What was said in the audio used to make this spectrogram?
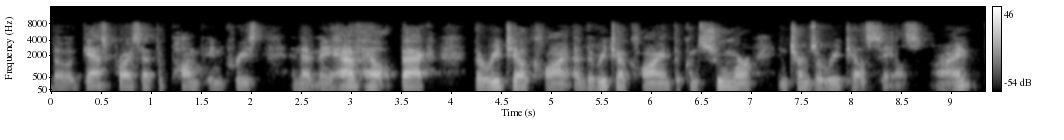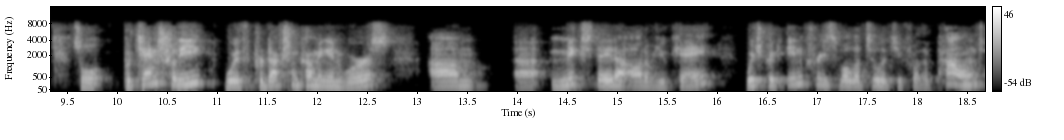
the gas price at the pump increased, and that may have held back the retail client, uh, the retail client, the consumer in terms of retail sales. All right. So potentially with production coming in worse, um, uh, mixed data out of UK, which could increase volatility for the pound,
